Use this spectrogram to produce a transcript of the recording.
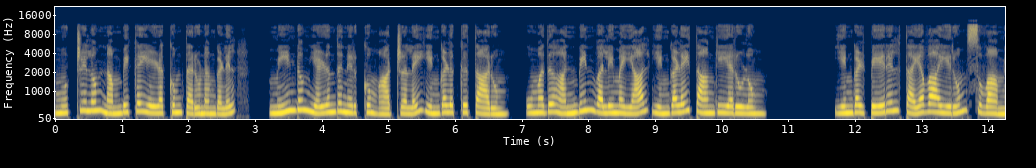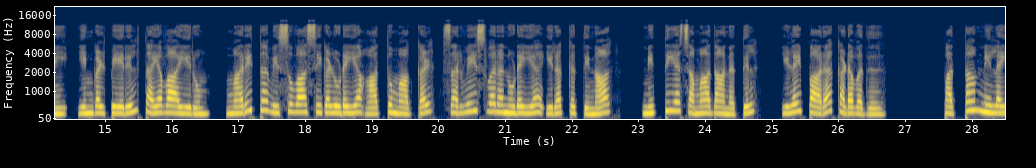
முற்றிலும் நம்பிக்கை இழக்கும் தருணங்களில் மீண்டும் எழுந்து நிற்கும் ஆற்றலை எங்களுக்கு தாரும். உமது அன்பின் வலிமையால் எங்களை தாங்கியருளும். எங்கள் பேரில் தயவாயிரும் சுவாமி எங்கள் பேரில் தயவாயிரும். மரித்த விசுவாசிகளுடைய ஆத்துமாக்கள் சர்வேஸ்வரனுடைய இரக்கத்தினால் நித்திய சமாதானத்தில் இளைப்பார கடவது. பத்தாம் நிலை.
